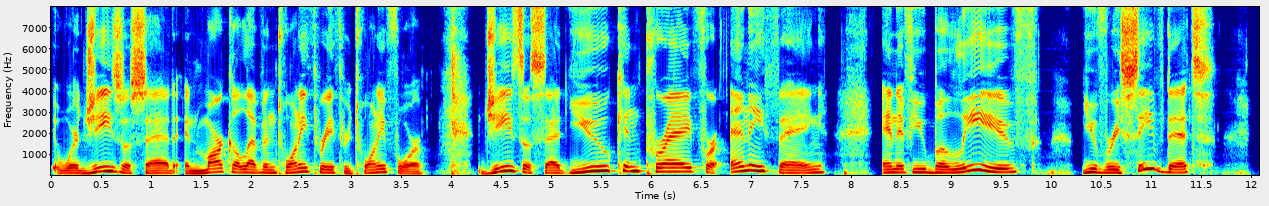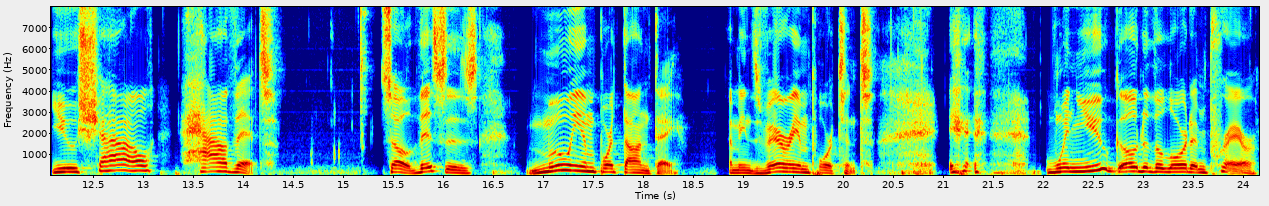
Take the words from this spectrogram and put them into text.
where Jesus said in Mark 11 23 through 24, Jesus said, You can pray for anything, and if you believe you've received it, you shall have it. So this is muy importante. That means very important. when you go to the Lord in prayer,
